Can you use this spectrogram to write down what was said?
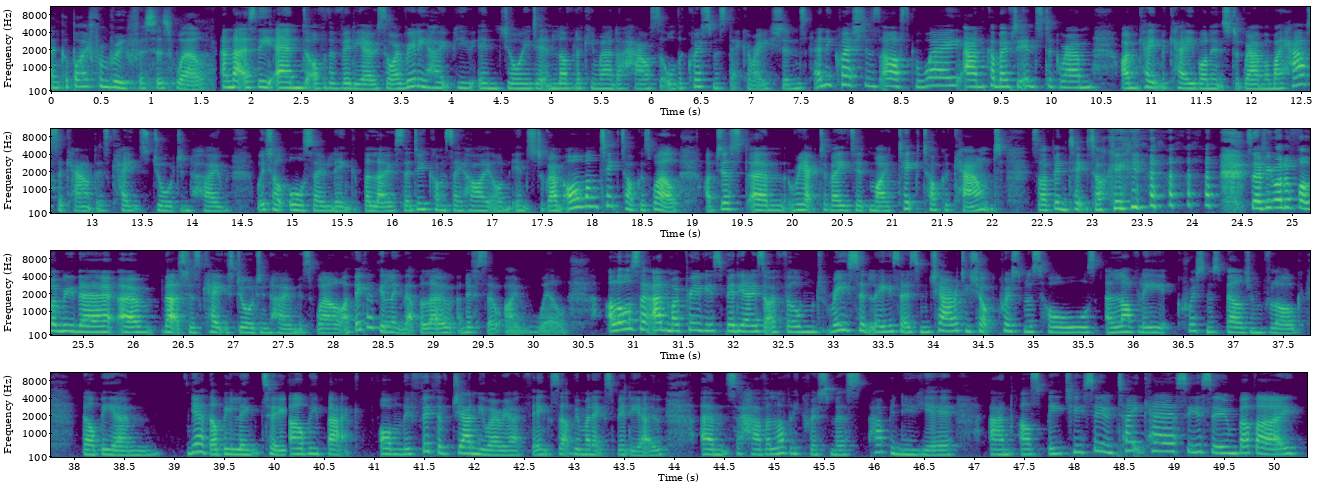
and goodbye from Rufus as well. And that is the end of the video. So I really hope you enjoyed it and love looking around our house at all the Christmas decorations. Any questions, ask away and come over to Instagram. I'm Kate McCabe on Instagram and my house account is Kate's Georgian Home, which I'll also link below. So do come say hi on Instagram. Oh, I'm on TikTok as well. I've just um, reactivated my TikTok account. So I've been TikToking. so if you want to follow me there, um, that's just Kate's Georgian Home as well. I think I can link that below, and if so, I will. I'll also add my previous videos that I filmed recently, so some charity shop Christmas hauls, a lovely Christmas Belgian vlog. They'll be, um, yeah, they'll be linked to. I'll be back on the 5th of January, I think, so that'll be my next video. Um, so have a lovely Christmas, Happy New Year, and I'll speak to you soon. Take care, see you soon, bye-bye.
